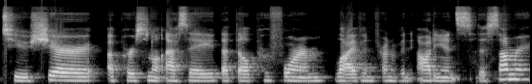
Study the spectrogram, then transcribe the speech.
to share a personal essay that they'll perform live in front of an audience this summer.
